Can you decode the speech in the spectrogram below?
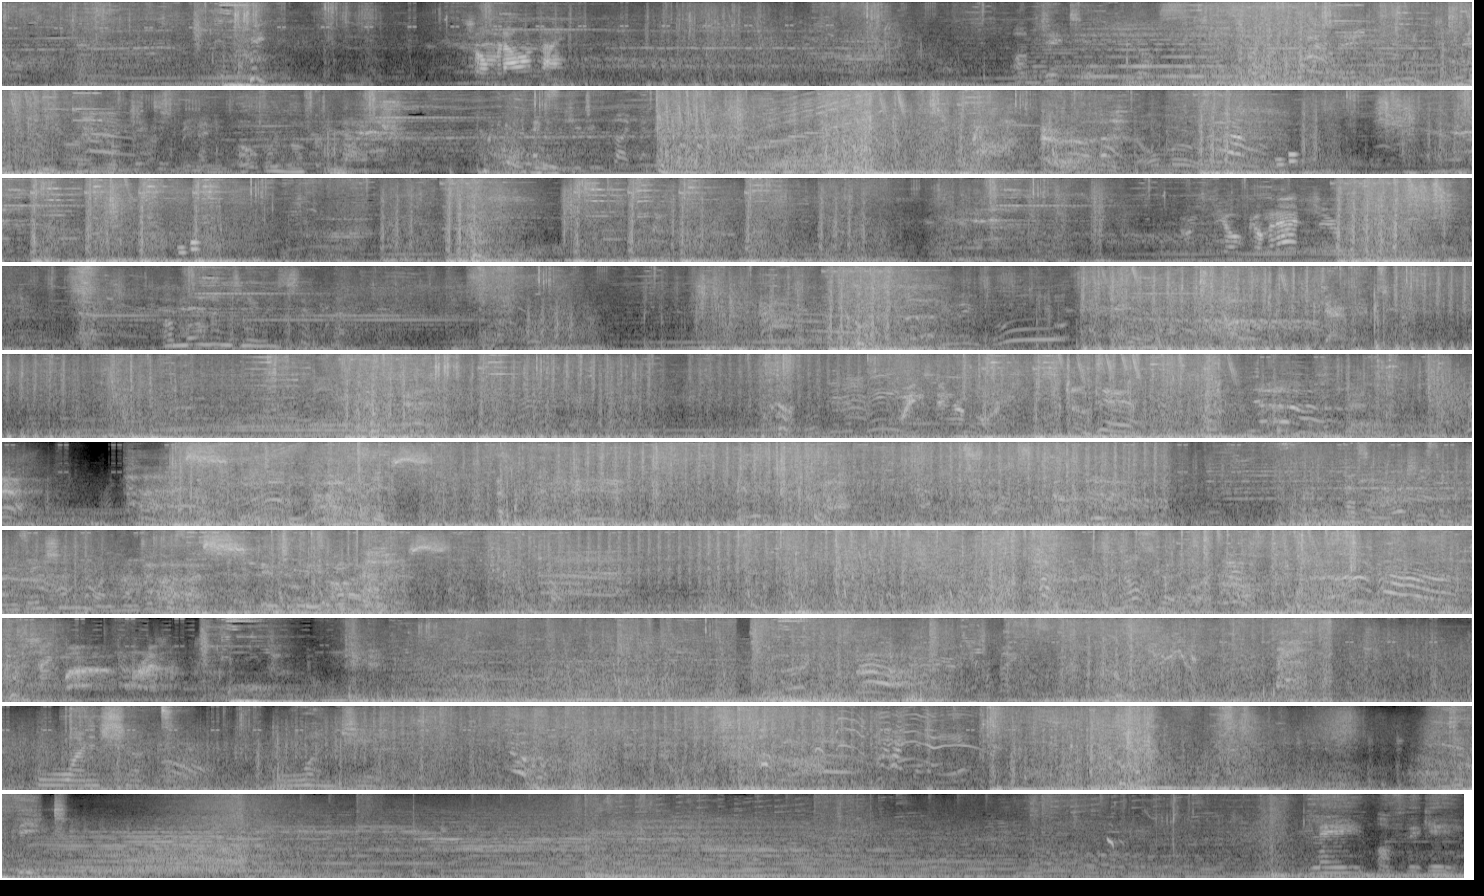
Sombra online. Objective lost. Objective B. You overlook much. Executing flight maneuver. Lucio coming at you. A momentary setback. Personality 100%. Into the. Not good. One shot, one kill. Play of the game.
